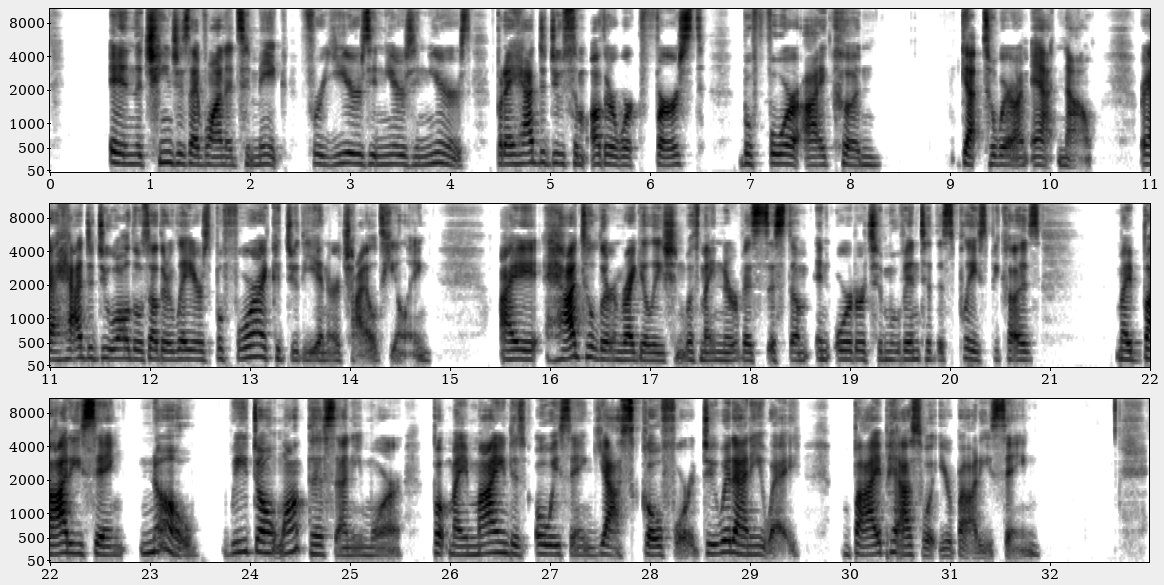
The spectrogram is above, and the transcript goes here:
and the changes I've wanted to make for years and years and years. But I had to do some other work first before I could get to where I'm at now. Right. I had to do all those other layers before I could do the inner child healing. I had to learn regulation with my nervous system in order to move into this place because my body's saying, no, we don't want this anymore. But my mind is always saying, yes, go for it, do it anyway. Bypass what your body's saying.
